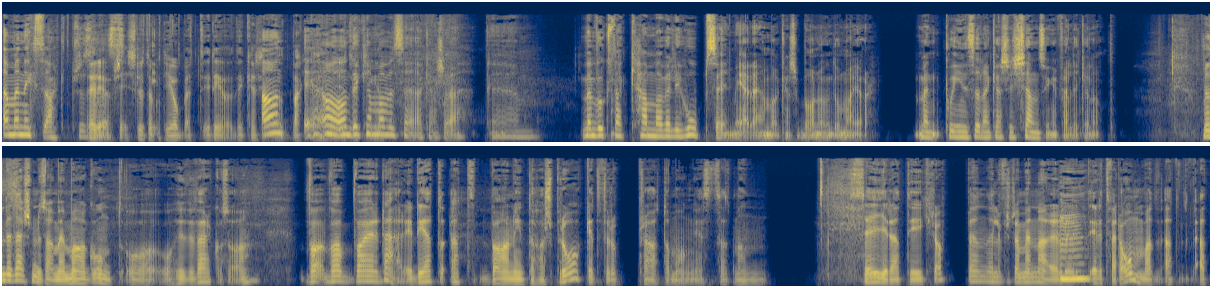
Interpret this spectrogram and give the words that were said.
Ja men exakt, precis. Är det? Sluta gå till jobbet? Är det, det kanske Ja, är att backa i ja det kan man väl säga kanske. Ehm, Men vuxna kammar väl ihop sig mer än vad kanske barn och ungdomar gör. Men på insidan kanske känns ungefär likadant. Men det där som du sa med magont och, och huvudvärk och så. Vad, vad, vad är det där? Är det att, att barn inte har språket för att prata om ångest? Så att man säger att det är i kroppen? Eller förstår jag menar? Eller Mm. är det tvärtom? Att, att, att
